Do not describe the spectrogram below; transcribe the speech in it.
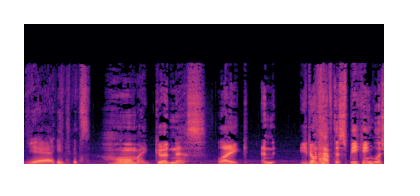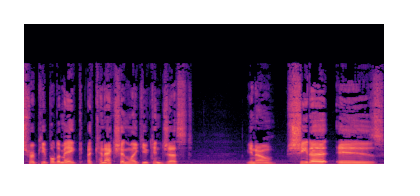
Yeah, it's Oh my goodness! Like, and you don't have to speak English for people to make a connection. Like, you can just, you know, Shida is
